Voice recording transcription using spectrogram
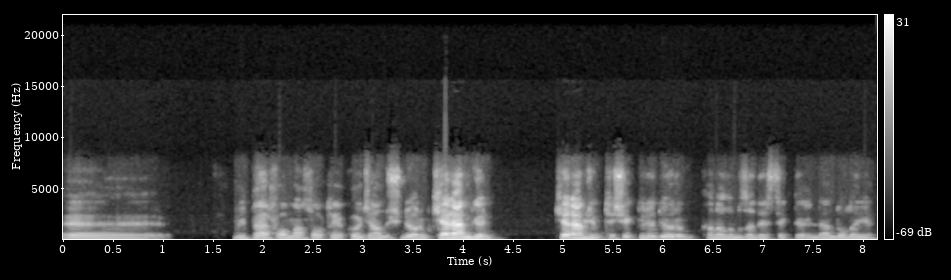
e, bir performans ortaya koyacağını düşünüyorum. Kerem Gün. Keremcim teşekkür ediyorum kanalımıza desteklerinden dolayı.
